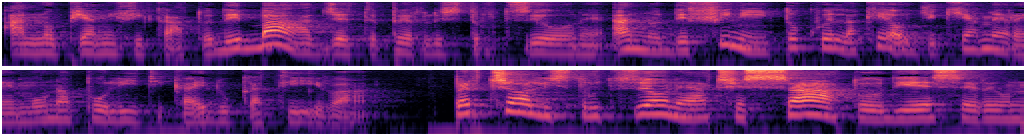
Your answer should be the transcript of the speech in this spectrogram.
hanno pianificato dei budget per l'istruzione, hanno definito quella che oggi chiameremo una politica educativa. Perciò l'istruzione ha cessato di essere un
